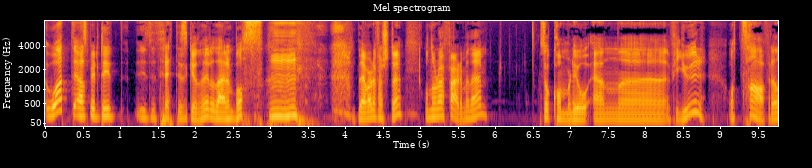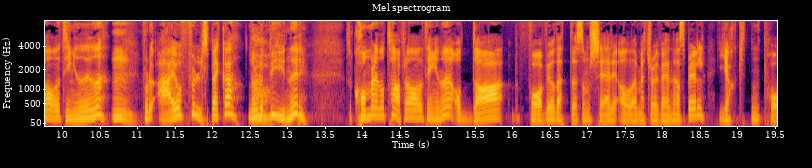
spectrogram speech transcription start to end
What?! Jeg har spilt i i 30 sekunder, og det er en boss. Det var det første. Og når du er ferdig med det, så kommer det jo en uh, figur og tar fra deg alle tingene dine. For du er jo fullspekka når Ja. du begynner. Så kommer den og tar fra deg alle tingene, og da får vi jo dette som skjer i alle Metroidvania-spill. Jakten på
